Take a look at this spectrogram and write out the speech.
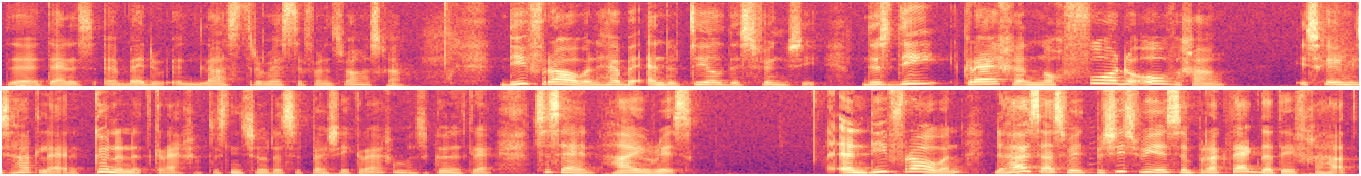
de, tijdens, uh, bij de laatste trimester van het zwangerschap. Die vrouwen hebben endotheeldysfunctie. Dus die krijgen nog voor de overgang ischemisch hartlijden. Kunnen het krijgen. Het is niet zo dat ze het per se krijgen, maar ze kunnen het krijgen. Ze zijn high risk. En die vrouwen, de huisarts weet precies wie in zijn praktijk dat heeft gehad.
